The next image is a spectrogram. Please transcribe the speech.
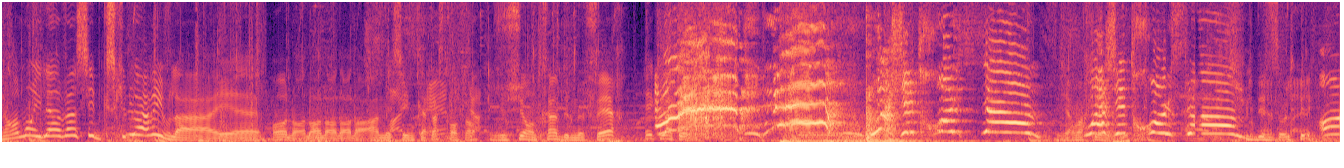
Normalement, il est invincible. Qu'est-ce qui lui arrive là? Et, euh, Oh là là là là là. Ah, mais c'est une catastrophe. hein. Je suis en train de me faire éclater. Ouah, j'ai trop le seum. Ouah, j'ai trop le seum Je suis désolé. Oh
